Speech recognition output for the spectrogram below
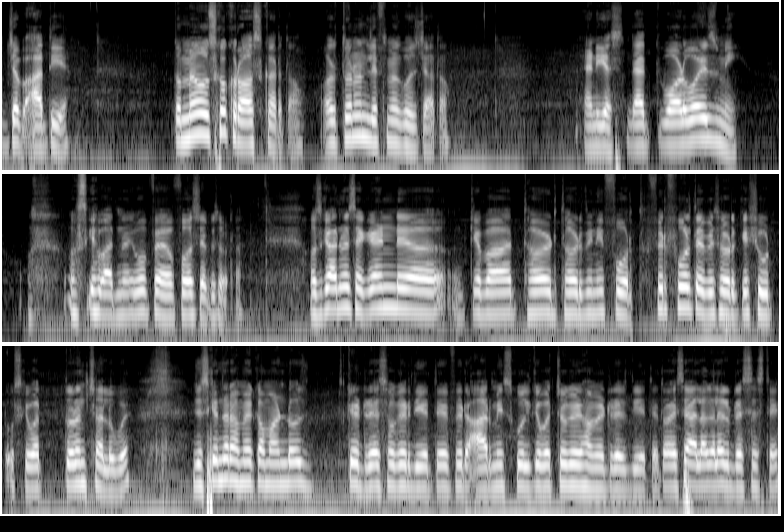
जब आती है तो मैं उसको क्रॉस करता हूँ और तुरंत लिफ्ट में घुस जाता हूँ। And yes that ward boy is me उसके बाद में वो फ़र्स्ट एपिसोड था। उसके बाद में सेकेंड के बाद थर्ड थर्ड भी नहीं फोर्थ फिर फोर्थ एपिसोड के शूट उसके बाद तुरंत चालू हुए जिसके अंदर हमें कमांडोज के ड्रेस वगैरह दिए थे फिर आर्मी स्कूल के बच्चों के हमें ड्रेस दिए थे तो ऐसे अलग अलग ड्रेसेस थे.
